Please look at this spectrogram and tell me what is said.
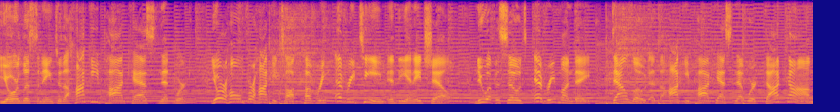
You're listening to the Hockey Podcast Network, your home for hockey talk covering every team in the NHL. New episodes every Monday. Download at the thehockeypodcastnetwork.com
